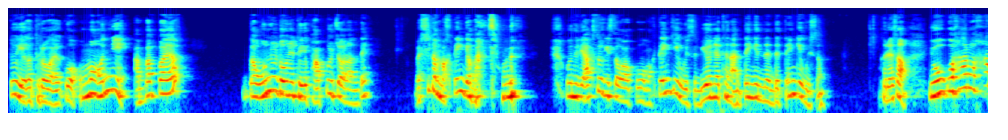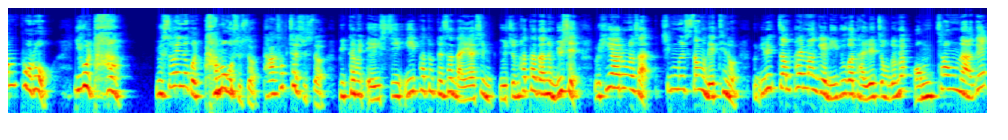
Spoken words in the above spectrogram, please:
또 얘가 들어가 있고, 엄마, 언니, 안 바빠요? 나 오늘도 오늘 되게 바쁠 줄 알았는데? 막 시간 막 땡겨, 막 오늘. 오늘 약속 있어갖고 막 땡기고 있어. 미연이한테는 안 땡기는데 땡기고 있어. 그래서 요거 하루 한 포로 이걸 다, 요 써있는 걸 다 먹을 수 있어요. 다 섭취할 수 있어요. 비타민 A, C, E, 파토텐산, 나이아신, 요즘 핫하다는 뮤신, 그리고 히아루론산, 식물성 레티놀, 그리고 1.8만 개 리뷰가 달릴 정도면 엄청나게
